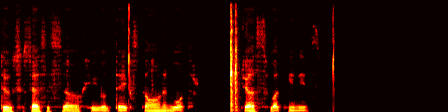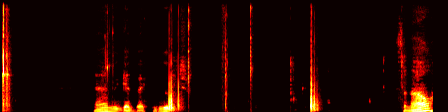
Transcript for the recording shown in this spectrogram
two successes so he will take stone and water. Just what he needs. And we get back to the village so now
